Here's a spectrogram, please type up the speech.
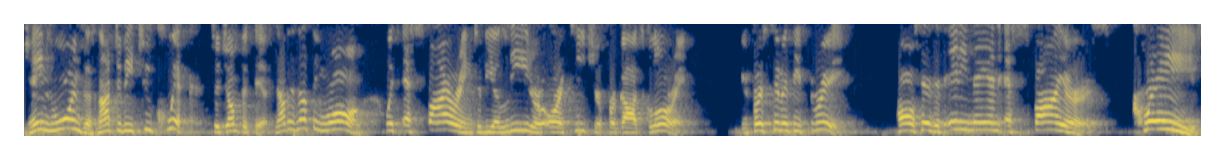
James warns us not to be too quick to jump at this. Now, there's nothing wrong with aspiring to be a leader or a teacher for God's glory. In 1 Timothy 3, Paul says, if any man aspires craves,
